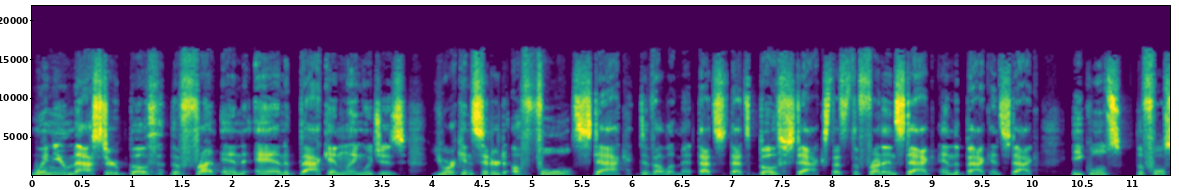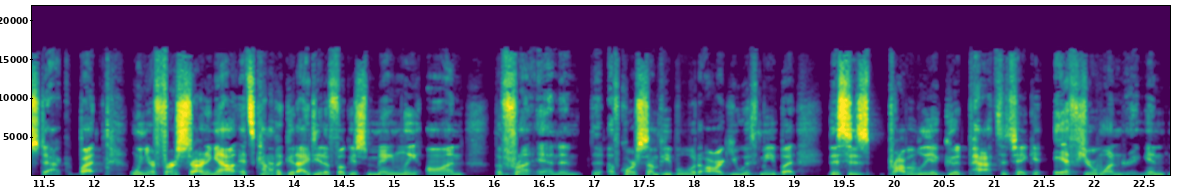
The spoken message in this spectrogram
When you master both the front end and back end languages, you're considered a full stack development. That's that's both stacks. That's the front end stack and the back end stack equals the full stack. But when you're first starting out, it's kind of a good idea to focus mainly on the front end. And uh, of course, some people would argue with me, but this is probably a good path to take it if you're wondering. And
